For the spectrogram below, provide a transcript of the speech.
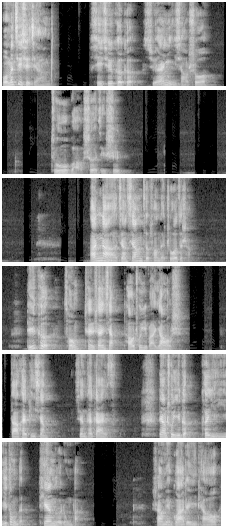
我们继续讲希区柯克悬疑小说《珠宝设计师》。安娜将箱子放在桌子上，迪克从衬衫下掏出一把钥匙，打开皮箱，掀开盖子，亮出一个可以移动的天鹅绒板，上面挂着一条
